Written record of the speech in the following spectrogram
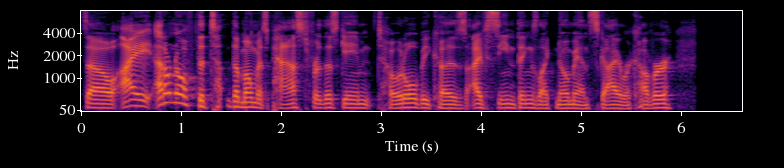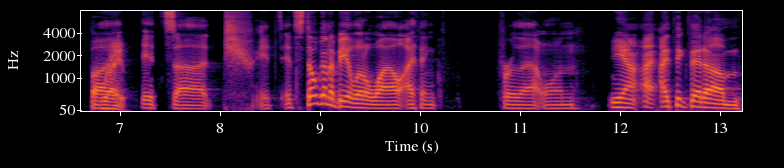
So I I don't know if the t- the moment's passed for this game total because I've seen things like No Man's Sky recover, but Right. it's uh it's it's still gonna be a little while I think for that one. Yeah, I, I think that um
